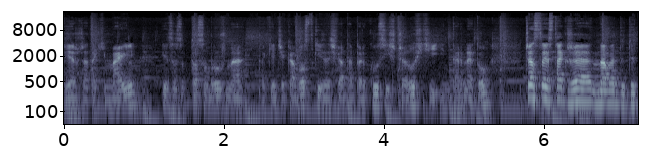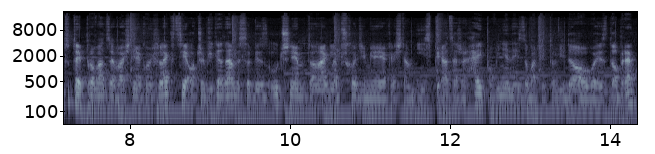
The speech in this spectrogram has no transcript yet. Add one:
wjeżdża taki mail i to, to są różne takie ciekawostki ze świata perkusji, szczeluści internetu. Często jest tak, że nawet gdy tutaj prowadzę właśnie jakąś lekcję, o czymś gadamy sobie z uczniem, to nagle przychodzi mi jakaś tam inspiracja, że hej, powinieneś zobaczyć to wideo, bo jest dobre.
